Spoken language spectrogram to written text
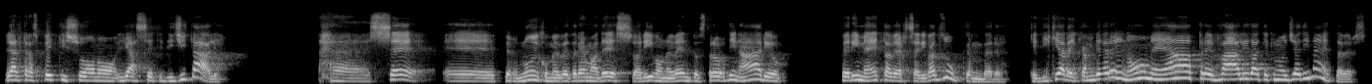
Gli altri aspetti sono gli asset digitali, eh, se eh, per noi, come vedremo adesso, arriva un evento straordinario, per i metaverse arriva Zuckerberg, che dichiara di cambiare nome e apre valida tecnologia di metaverse.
